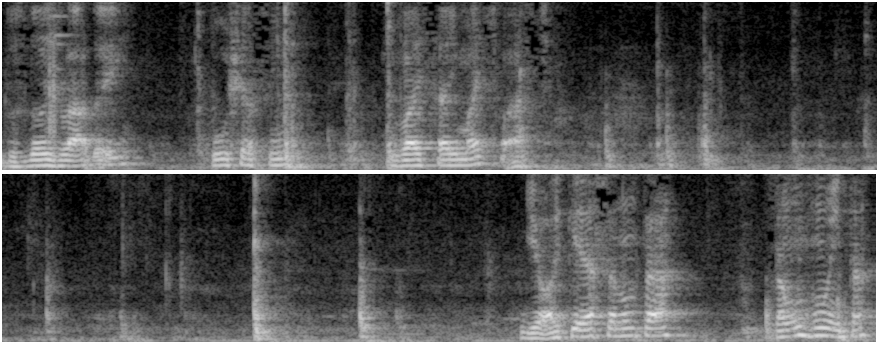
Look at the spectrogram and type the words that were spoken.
Dos dois lados aí. Puxa assim. Vai sair mais fácil. E olha que essa não tá tão ruim, tá?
